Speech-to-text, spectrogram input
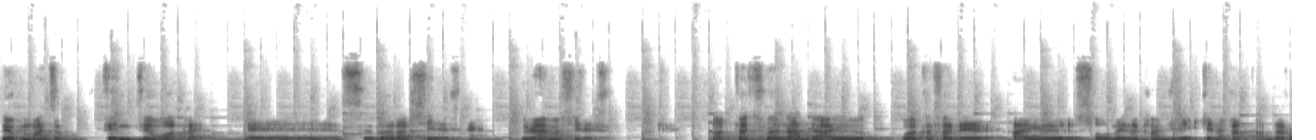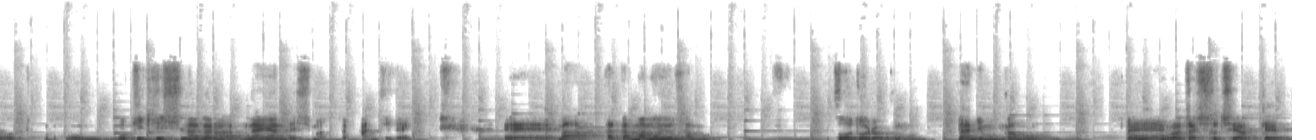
でもまず、全然お若い。えー、素晴らしいですね。羨ましいです。私はなんでああいう若さで、ああいう聡明な感じでいけなかったんだろうと、お聞きしながら悩んでしまった感じで、えー、まあ、頭の良さも、行動力も、何もかも、えー、私と違って、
